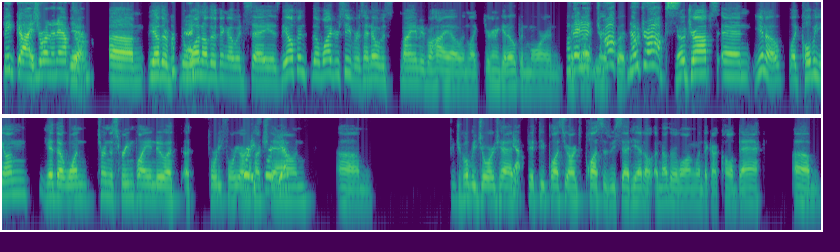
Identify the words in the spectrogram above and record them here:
big guys running after Yeah. him. Um, the other, the one other thing I would say is the offense, the wide receivers. I know it was Miami of Ohio, and like you're gonna get open more and Well, they didn't drop. but No drops. no drops, and you know, like Colbie Young, he had that one turn the screenplay into a, a 44 yard 44, yep. touchdown. Um, Jacolby George had Yeah. 50 plus yards. Plus, as we said, he had a, another long one that got called back. Um,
